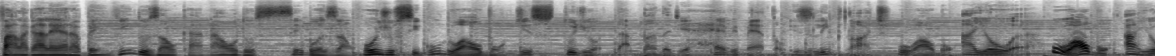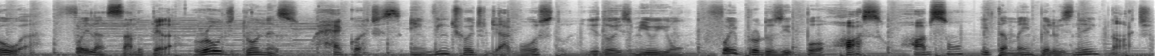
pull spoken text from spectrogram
Fala galera, bem-vindos ao canal do Cebozão. Hoje o segundo álbum de estúdio da banda de heavy metal Slipknot, o álbum Iowa. O álbum Iowa foi lançado pela Roadrunners Records em 28 de agosto de 2001. Foi produzido por Ross Robson e também pelo Slipknot.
